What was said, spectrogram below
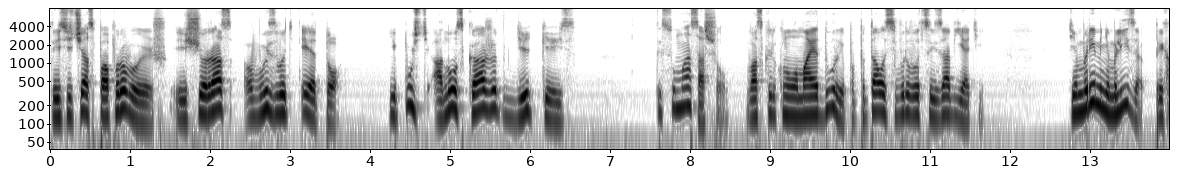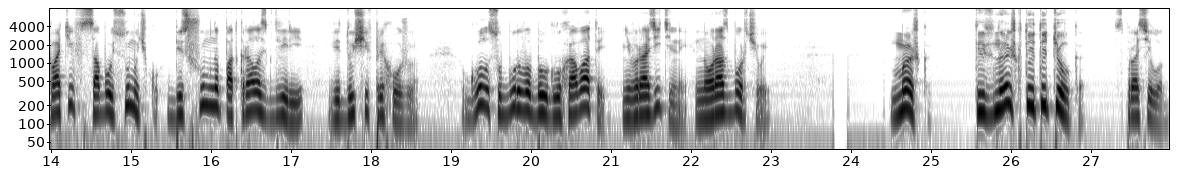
Ты сейчас попробуешь еще раз вызвать это. И пусть оно скажет, где кейс». «Ты с ума сошел?» — воскликнула моя дура и попыталась вырваться из объятий. Тем временем Лиза, прихватив с собой сумочку, бесшумно подкралась к двери, ведущей в прихожую. Голос у Бурова был глуховатый, невыразительный, но разборчивый. «Машка, «Ты знаешь, кто эта тёлка?» — спросил он.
